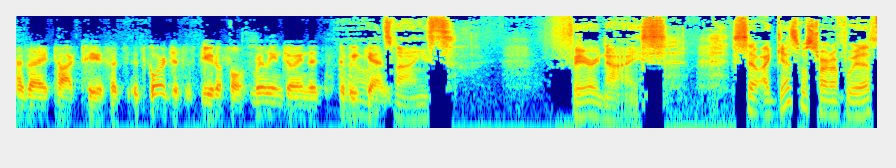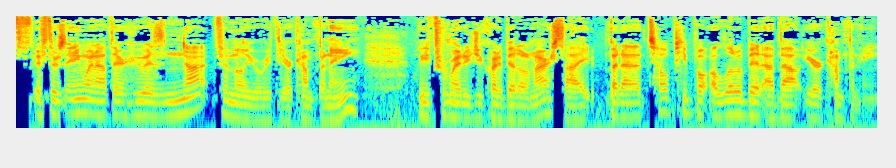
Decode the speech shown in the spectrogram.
as I talk to you. So it's, it's gorgeous. It's beautiful. really enjoying the, the oh, weekend. That's nice. Very nice. So I guess we'll start off with if there's anyone out there who is not familiar with your company, we've promoted you quite a bit on our site, but uh, tell people a little bit about your company.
